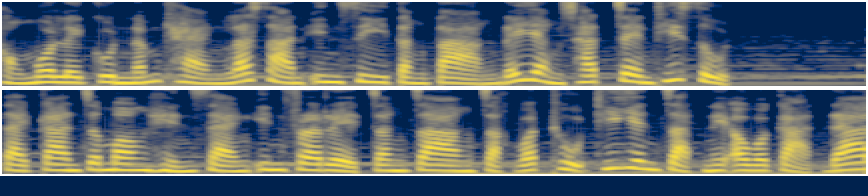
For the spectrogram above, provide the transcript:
ของโมเลกุลน้ำแข็งและสารอินทรีย์ต่างๆ ได้อย่างชัดเจนที่สุด แต่การจะมองเห็นแสงอินฟราเรดจางๆ จากวัตถุที่เย็นจัดในอวกาศได้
